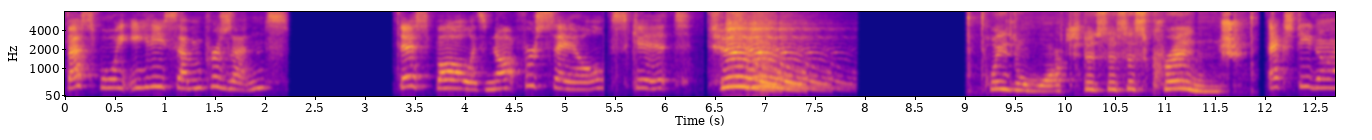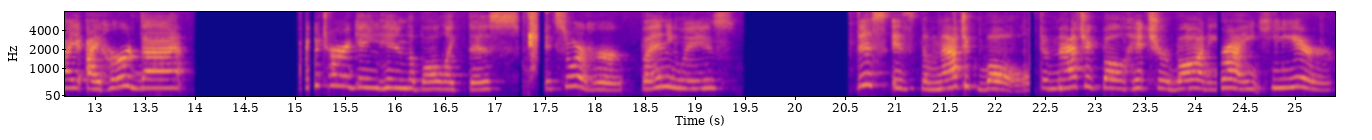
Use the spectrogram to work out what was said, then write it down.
Best Boy 87 presents This Ball is Not for Sale Skit 2. Please don't watch this, this is cringe. XD guy, I heard that. Are you targeting hitting the ball like this? It sort of hurt, but anyways. This is the magic ball. The magic ball hits your body right here.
